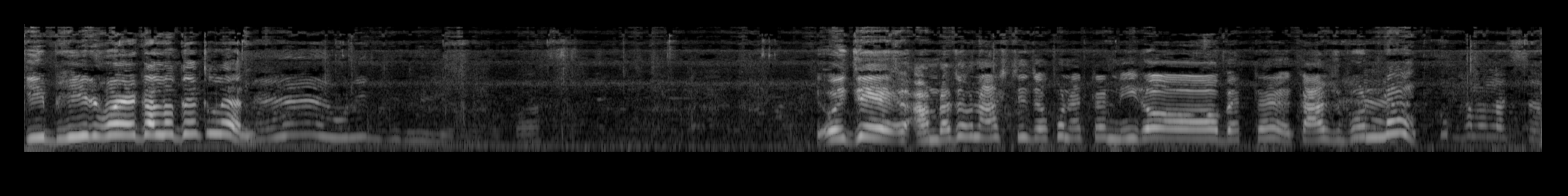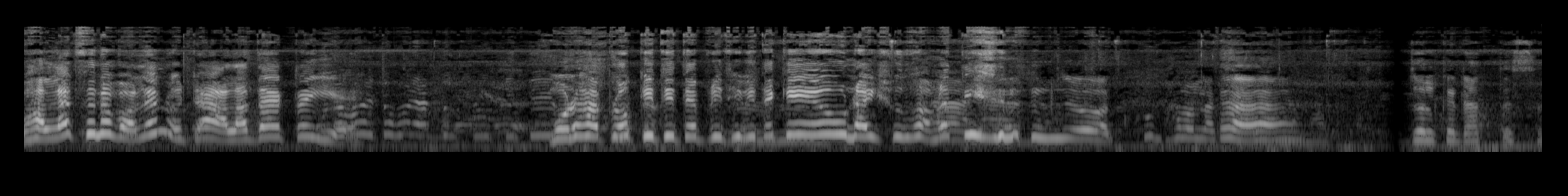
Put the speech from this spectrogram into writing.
কি ভিড় হয়ে গেল দেখলেন? হ্যাঁ হয়ে ওই যে আমরা যখন আসছি যখন একটা নীরব একটা কাশবন না ভালো লাগছে। ভালো লাগছে না বলেন? ওইটা আলাদা একটা ইয়ে। প্রকৃতি মনে হয় প্রকৃতিতে পৃথিবীতে কেউ নাই শুধু আমরা তিনজন খুব ভালো লাগছে। হ্যাঁ। জলকে ডাকতেছে।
